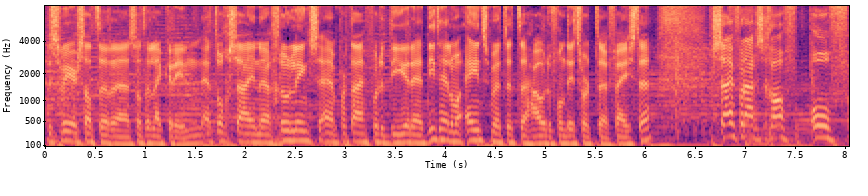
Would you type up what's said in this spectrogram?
De sfeer zat er, zat er lekker in. En toch zijn GroenLinks en Partij voor de Dieren het niet helemaal eens met het houden van dit soort feesten. Zij vragen zich af of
